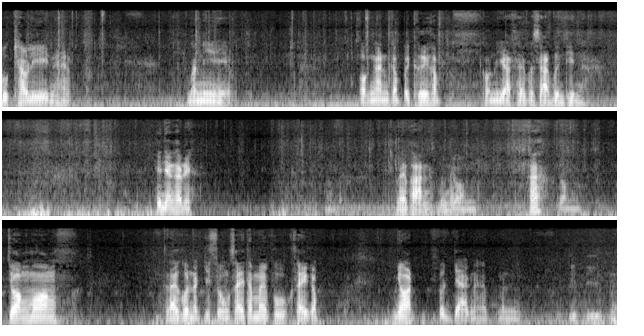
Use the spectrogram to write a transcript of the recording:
ลูกชาวเลนะครับวันนี้ออกงานกับไปเคยครับ ขออนุญาตใช้ภาษาพื้นถิ่นเห็นยังครับเนี่ย นายผ่านน่ะเบิ่งหนะจองฮะ จองจองมอง หลายคนอาจจะสงสัยทำไมผูกใส่กับยอดต้นจากนะครับ มันติดดีมัน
